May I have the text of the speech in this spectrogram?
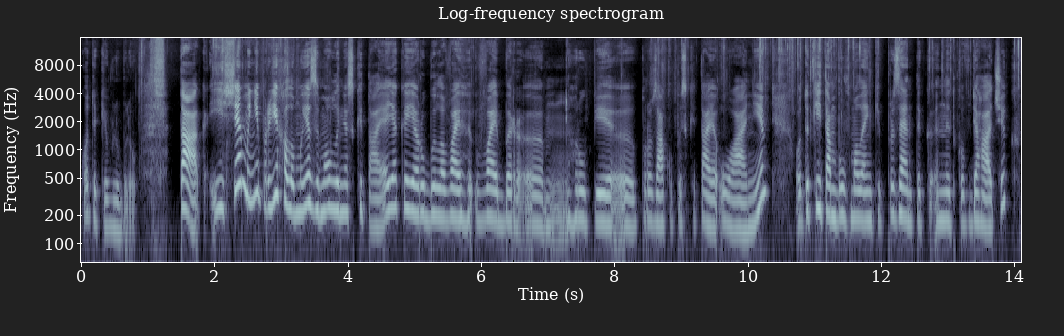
Котиків люблю. Так, і ще мені приїхало моє замовлення з Китаю, яке я робила в Viber ем, е, про закупи з Китаю у Ані. Отакий там був маленький презентик, нитковдягачик.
